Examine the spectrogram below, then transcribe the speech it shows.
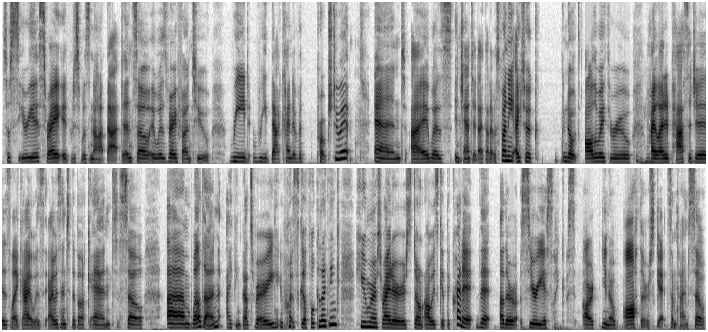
so serious, right? It just was not that, and so it was very fun to read read that kind of approach to it, and I was enchanted. I thought it was funny. I took notes all the way through highlighted passages like i was i was into the book. And so um well done. I think that's very skillful because i think humorous writers don't always get the credit that other serious like art you know authors get sometimes. So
